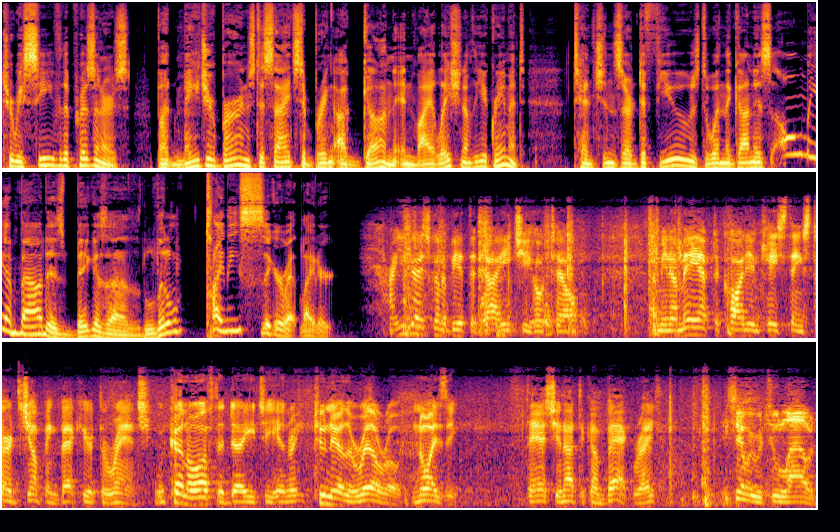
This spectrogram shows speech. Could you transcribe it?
to receive the prisoners. But Major Burns decides to bring a gun in violation of the agreement. Tensions are diffused when the gun is only about as big as a little tiny cigarette lighter. Are you guys going to be at the Daiichi Hotel? I mean, I may have to call you in case things start jumping back here at the ranch. We're kind of off the Daiichi, Henry. Too near the railroad. Noisy. They asked you not to come back, right? They said we were too loud.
